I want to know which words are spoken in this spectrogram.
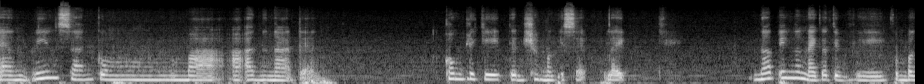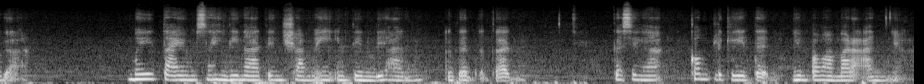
And minsan, kung maaano natin, complicated siya mag-isip. Like, not in a negative way. Kumbaga, may times na hindi natin siya maiintindihan agad-agad. Kasi nga, complicated yung pamamaraan niya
